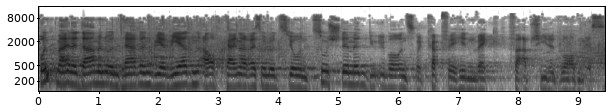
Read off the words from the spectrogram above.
Und, meine Damen und Herren, wir werden auch keiner Resolution zustimmen, die über unsere Köpfe hinweg verabschiedet worden ist.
